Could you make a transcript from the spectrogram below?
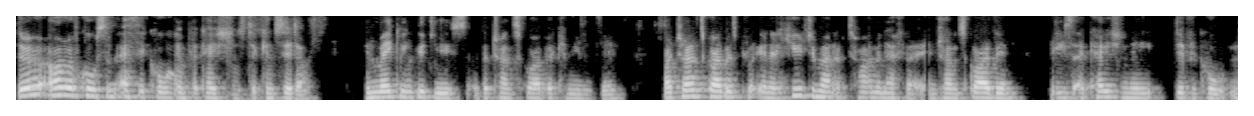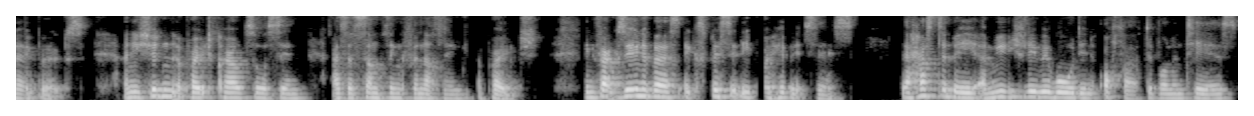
there are of course some ethical implications to consider in making good use of the transcriber community. Our transcribers put in a huge amount of time and effort in transcribing these occasionally difficult notebooks. And you shouldn't approach crowdsourcing as a something for nothing approach in fact, Zooniverse explicitly prohibits this. There has to be a mutually rewarding offer to volunteers.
